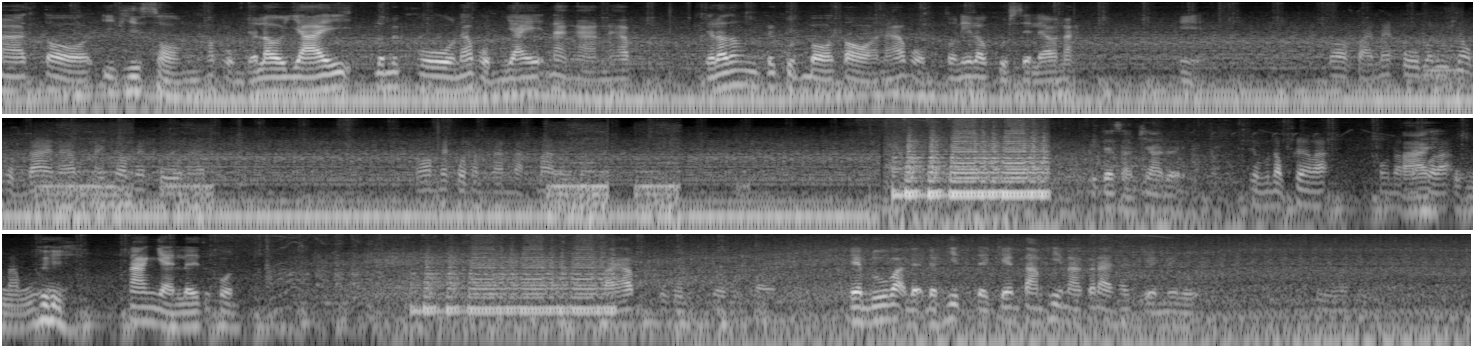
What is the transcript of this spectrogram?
มาต่อ EP 2 นะครับผม เดี๋ยวเราย้ายรถแมคโครนะครับผมย้ายหน้างานนะครับ เดี๋ยวเราต้องไปขุดบ่อต่อนะครับผม ตรงนี้เราขุดเสร็จแล้วนะ นี่ ก็สายแมคโครมาดูช่องผมได้นะครับ ใครชอบแมคโครนะครับเพราะว่าแมคโครทำงานหนักมากเลยนะมีแต่สามชาติด้วย เดี๋ยวผมดับเครื่องละ ผมดับไป แมคโครละโอ้โหนำ นั่งใหญ่เลยทุกคน ไปครับ เดี๋ยวผมเดี๋ยวผมไป เกมรู้ป่ะเดี๋ยวเดี๋ยวพี่เดี๋ยวเกมตามพี่มาก็ได้ถ้าเกมไม่รู้ดูนะ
